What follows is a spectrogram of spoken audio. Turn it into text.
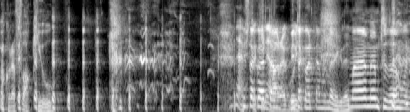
A fuck you. Nem, Mit Stöki, ne akartam, haragudj. mit akartam mondani, Gret? Már nem tudom, hogy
